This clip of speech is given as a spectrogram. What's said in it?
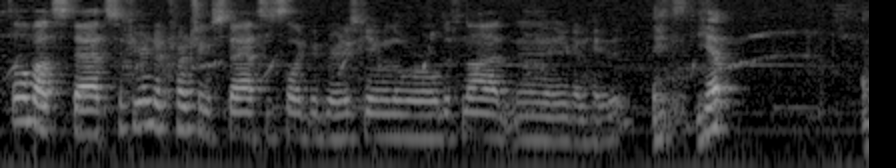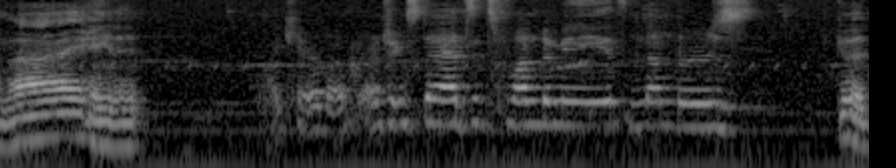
It's all about stats. If you're into crunching stats, it's like the greatest game in the world. If not, eh, you're gonna hate it. It's yep, and I hate it. I care about crunching stats. It's fun to me. It's numbers Good.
